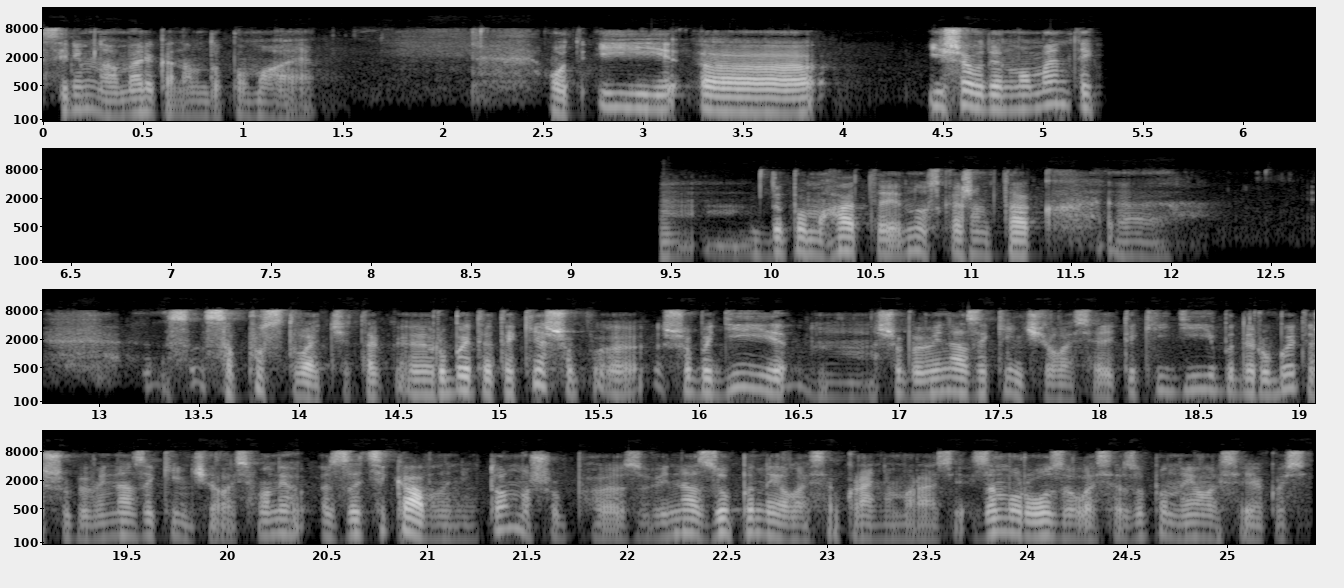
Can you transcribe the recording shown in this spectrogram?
все рівно Америка нам допомагає. От і, е, і ще один момент, який допомагати, ну скажімо так, е, сопутствувати, так е, робити таке, щоб, е, щоб дії, щоб війна закінчилася. І такі дії буде робити, щоб війна закінчилась. Вони зацікавлені в тому, щоб е, війна зупинилася в крайньому разі, заморозилася, зупинилася якось.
